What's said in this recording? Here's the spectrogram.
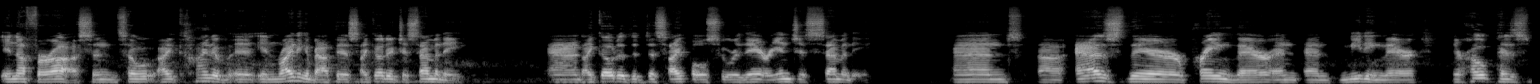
enough for us? And so I kind of, in writing about this, I go to Gethsemane and I go to the disciples who are there in Gethsemane. And uh, as they're praying there and, and meeting there, their hope has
